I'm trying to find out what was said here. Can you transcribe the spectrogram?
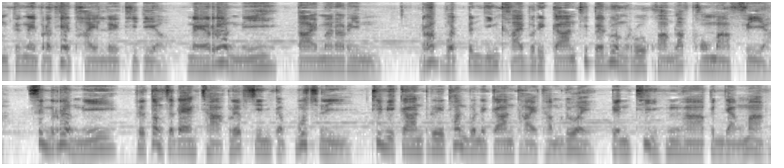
ำถึงในประเทศไทยเลยทีเดียว ในเรื่องนี้ตายมานาริน รับบทเป็นหญิงขายบริการที่ไปร่วงรู้ความลับของมาเฟีย ซึ่งเรื่องนี้เธอต้องแสดงฉากเลิฟซีนกับบุชลีที่มีการปรีท่อนบนในการถ่ายทำด้วย เป็นที่ฮือฮาเป็นอย่างมากใน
